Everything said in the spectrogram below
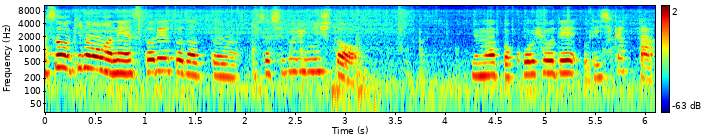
あそう昨日はねストレートだった。久しぶりにした。でもやっぱ好評で嬉しかった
